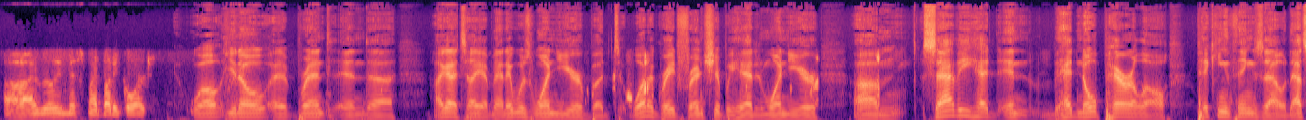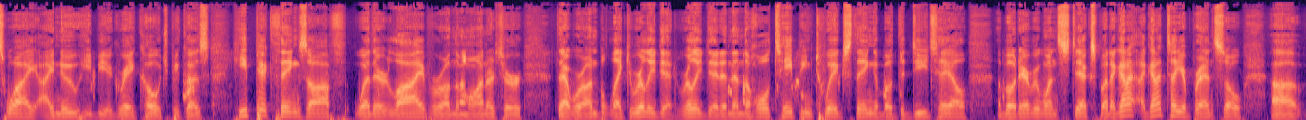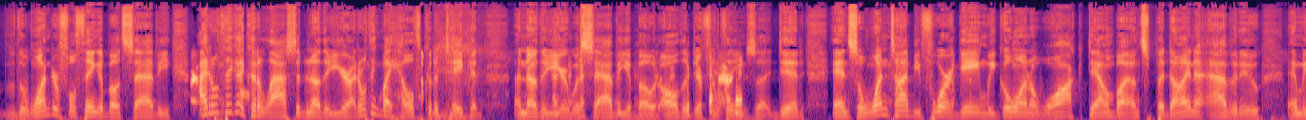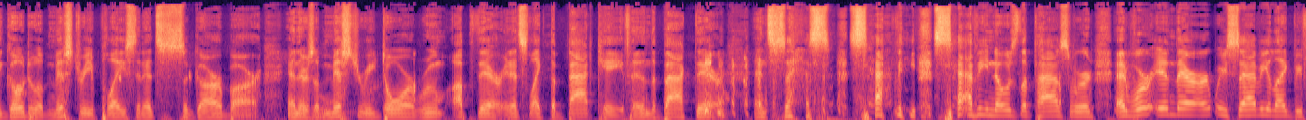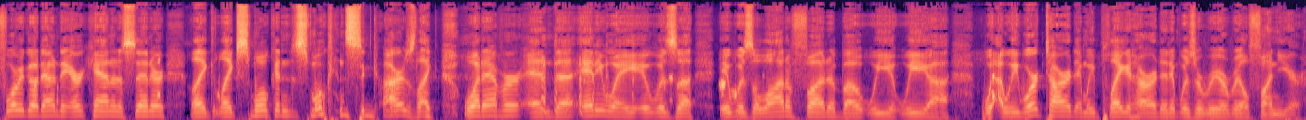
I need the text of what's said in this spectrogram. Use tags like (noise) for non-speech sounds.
uh, I really miss my buddy Gord. Well, you know, uh, Brent, and uh, I got to tell you, man, it was one year, but what a great friendship we had in one year. Um, Savvy had in, had no parallel picking things out. That's why I knew he'd be a great coach because he picked things off, whether live or on the monitor, that were un- like he really did, really did. And then the whole taping twigs thing about the detail about everyone's sticks. But I got I got to tell you, Brent. So uh, the wonderful thing about Savvy, I don't think I could have lasted another year. I don't think my health could have taken another year with Savvy about all the different things I did. And so one time before a game, we go on a walk down by on Spadina Avenue, and we go to a mystery place, and it's a cigar bar and there's a mystery door room up there, and it's like the Bat Cave, and in the back there, (laughs) and Savvy Savvy knows the password, and we're in there, aren't we, Savvy? Like before we go down to Air Canada Center, like like smoking (laughs) smoking cigars, like whatever. And uh, anyway, it was uh, it was a lot of fun. About we we uh, we, we worked hard and we played hard, and it was a real real fun year.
